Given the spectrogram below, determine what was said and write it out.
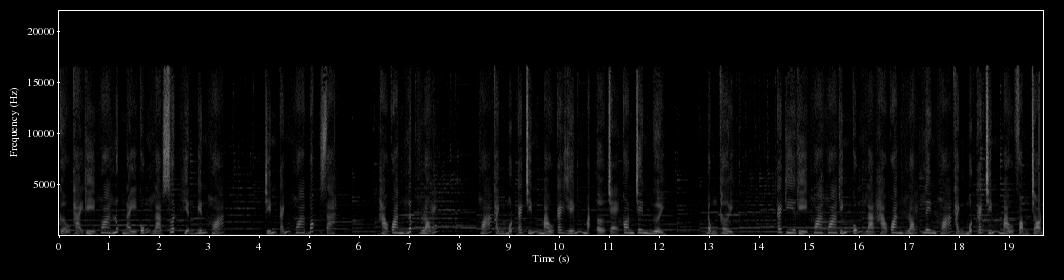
Cửu thải kỳ hoa lúc này cũng là xuất hiện biến hóa. Chín cánh hoa bóc ra. Hào quang lấp lóe. Hóa thành một cái chín màu cái yếm mặt ở trẻ con trên người. Đồng thời, Cái kia kỳ hoa hoa kính cũng là hào quang lói lên hóa thành một cái chín màu vòng tròn.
